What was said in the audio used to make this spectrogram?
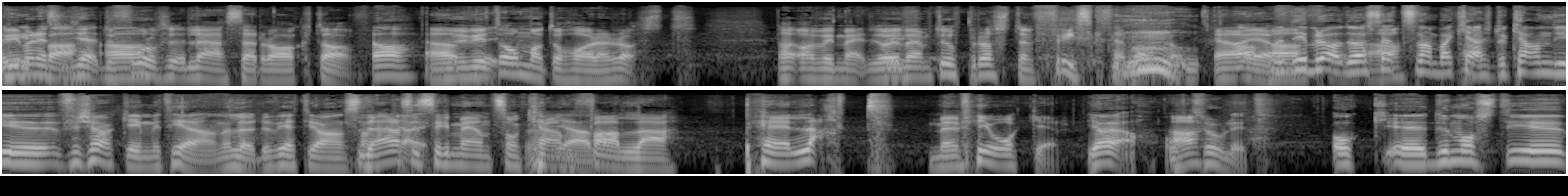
ribba. du får också läsa rakt av. Ja. Men vi vet om att du har en röst. Har vi med. Du har ju värmt upp rösten friskt här bakom. Ja, men det är bra, du har sett Ja. Snabba Cash, då kan du ju försöka imitera honom, eller hur? Du vet ju hur han Så det här är alltså snackar. ett segment som kan jävla- falla platt, men vi åker. Ja, ja, Ja. otroligt. Och eh, du måste ju,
